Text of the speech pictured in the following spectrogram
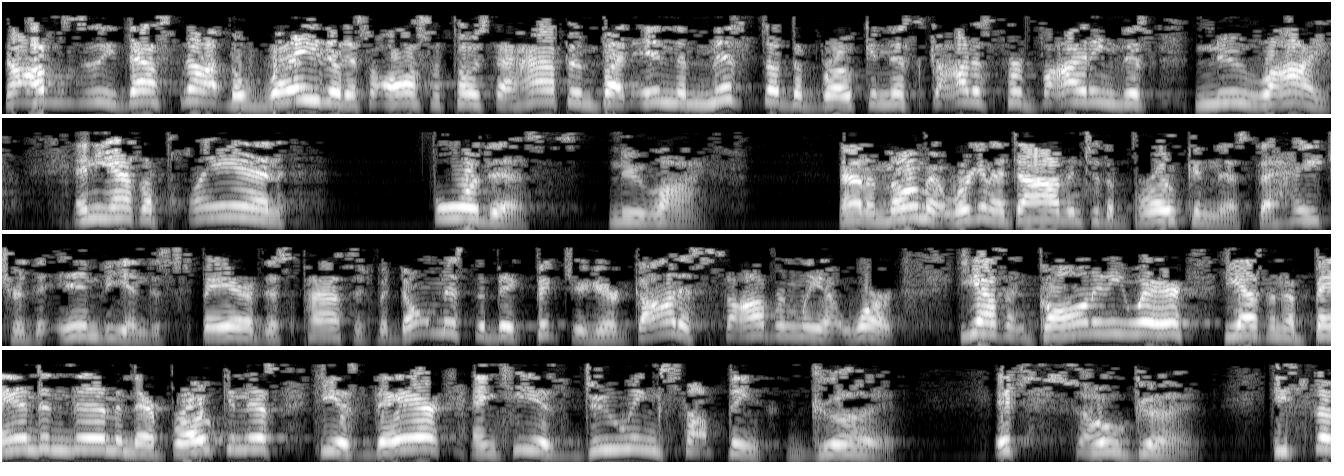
Now obviously that's not the way that it's all supposed to happen, but in the midst of the brokenness, God is providing this new life. And He has a plan for this new life. Now, in a moment, we're going to dive into the brokenness, the hatred, the envy, and despair of this passage. But don't miss the big picture here. God is sovereignly at work. He hasn't gone anywhere. He hasn't abandoned them in their brokenness. He is there, and He is doing something good. It's so good. He's so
